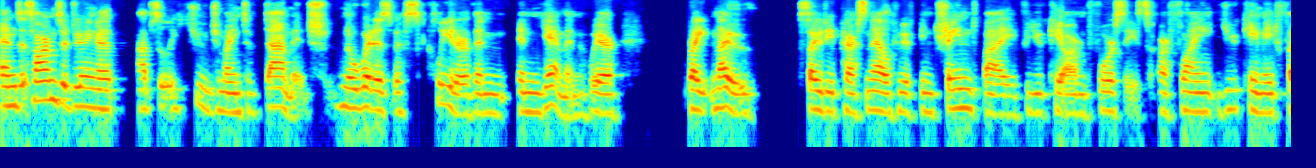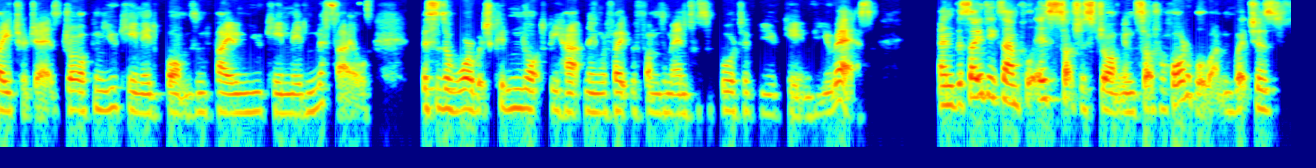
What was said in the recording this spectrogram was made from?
And its arms are doing an absolutely huge amount of damage. Nowhere is this clearer than in Yemen, where right now Saudi personnel who have been trained by the UK armed forces are flying UK-made fighter jets, dropping UK-made bombs and firing UK-made missiles. This is a war which could not be happening without the fundamental support of the UK and the US. And the Saudi example is such a strong and such a horrible one, which is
